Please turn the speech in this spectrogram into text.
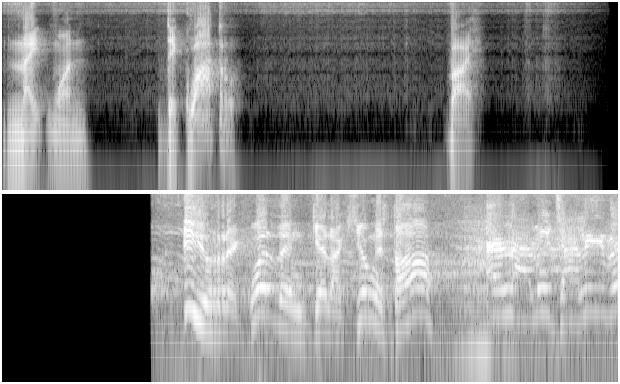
Night 1 de 4. Bye. Y recuerden que la acción está en la lucha libre.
